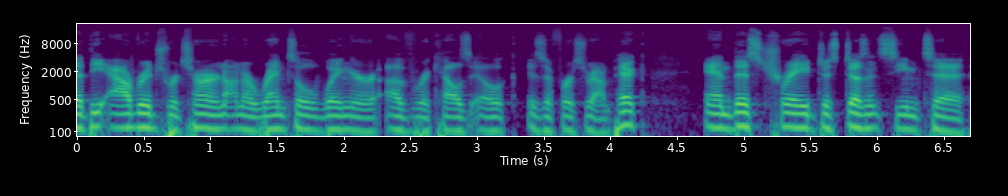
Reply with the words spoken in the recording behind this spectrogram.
that the average return on a rental winger of Rakell's ilk is a first round pick, and this trade just doesn't seem to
